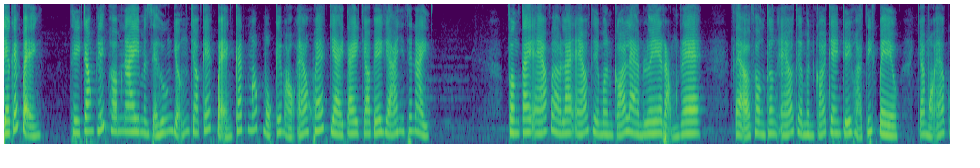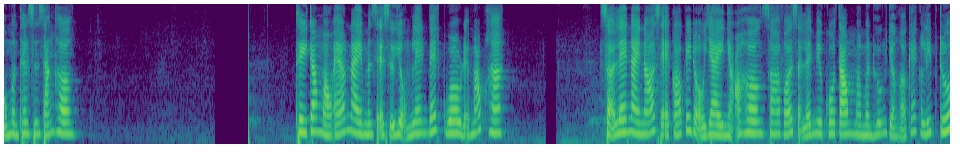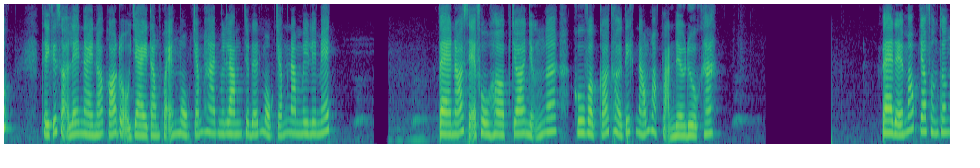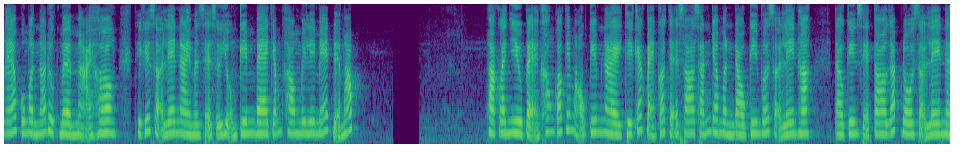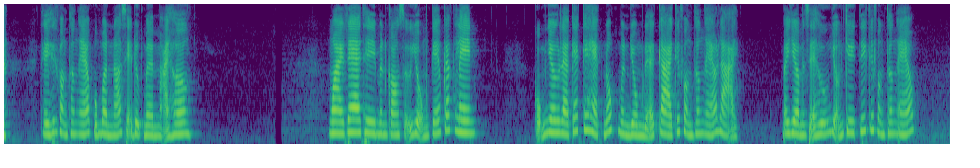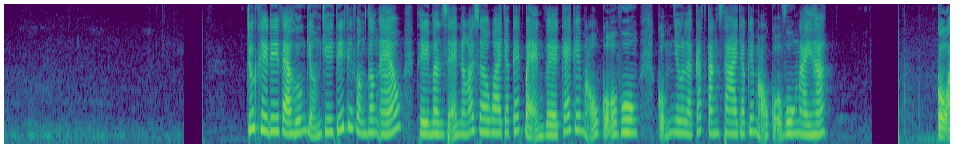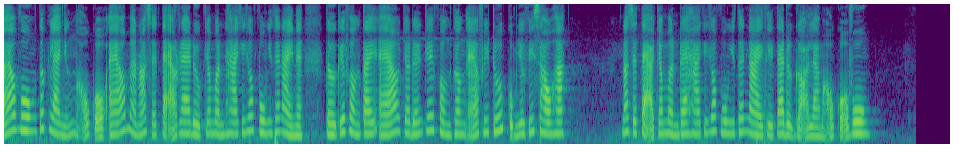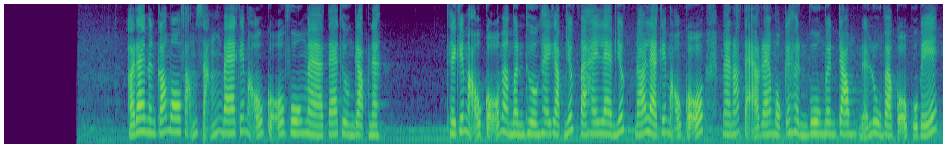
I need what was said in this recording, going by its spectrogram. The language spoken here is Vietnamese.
Chào các bạn. Thì trong clip hôm nay, mình sẽ hướng dẫn cho các bạn cách móc một cái mẫu áo khoác dài tay cho bé gái như thế này. Phần tay áo và lai áo thì mình có làm loe rộng ra và ở phần thân áo thì mình có trang trí họa tiết bèo cho mẫu áo của mình thêm xinh xắn hơn. Thì trong mẫu áo này, mình sẽ sử dụng len bedroll để móc ha. Sợi len này nó sẽ có cái độ dày nhỏ hơn so với sợi len miêu cô tông mà mình hướng dẫn ở các clip trước thì cái sợi len này nó có độ dày tầm khoảng 1.25 cho đến 1.5 mm và nó sẽ phù hợp cho những khu vực có thời tiết nóng hoặc lạnh đều được ha. Và để móc cho phần thân áo của mình nó được mềm mại hơn, thì cái sợi len này mình sẽ sử dụng kim 3.0 mm để móc. Hoặc là nhiều bạn không có cái mẫu kim này thì các bạn có thể so sánh cho mình đầu kim với sợi len ha. Đầu kim sẽ to gấp đôi sợi len nè thì cái phần thân áo của mình nó sẽ được mềm mại hơn. Ngoài ra thì mình còn sử dụng kéo cắt len, cũng như là các cái hạt nút mình dùng để cài cái phần thân áo lại. Bây giờ mình sẽ hướng dẫn chi tiết cái phần thân áo. Trước khi đi vào hướng dẫn chi tiết cái phần thân áo, thì mình sẽ nói sơ qua cho các bạn về các cái mẫu cổ vuông, cũng như là cách tăng size cho cái mẫu cổ vuông này ha cổ áo vuông tức là những mẫu cổ áo mà nó sẽ tạo ra được cho mình hai cái góc vuông như thế này nè, từ cái phần tay áo cho đến cái phần thân áo phía trước cũng như phía sau ha. Nó sẽ tạo cho mình ra hai cái góc vuông như thế này thì ta được gọi là mẫu cổ vuông. Ở đây mình có mô phỏng sẵn ba cái mẫu cổ vuông mà ta thường gặp nè. Thì cái mẫu cổ mà mình thường hay gặp nhất và hay làm nhất đó là cái mẫu cổ mà nó tạo ra một cái hình vuông bên trong để luồn vào cổ của bé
